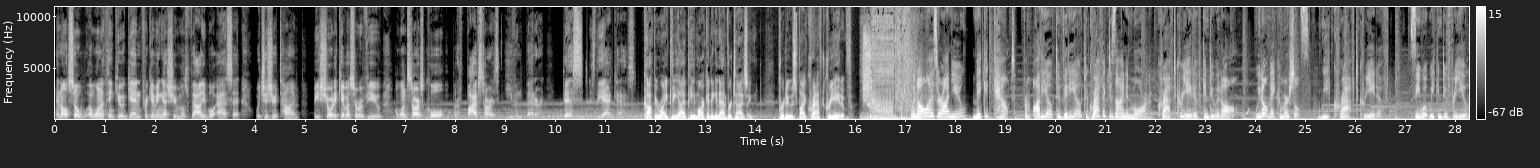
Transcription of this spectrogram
And also, I want to thank you again for giving us your most valuable asset, which is your time. Be sure to give us a review. A one star is cool, but a five star is even better. This is the AdCast. Copyright VIP Marketing and Advertising. Produced by Craft Creative. When all eyes are on you, make it count. From audio to video to graphic design and more, Craft Creative can do it all. We don't make commercials, we craft creative. See what we can do for you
